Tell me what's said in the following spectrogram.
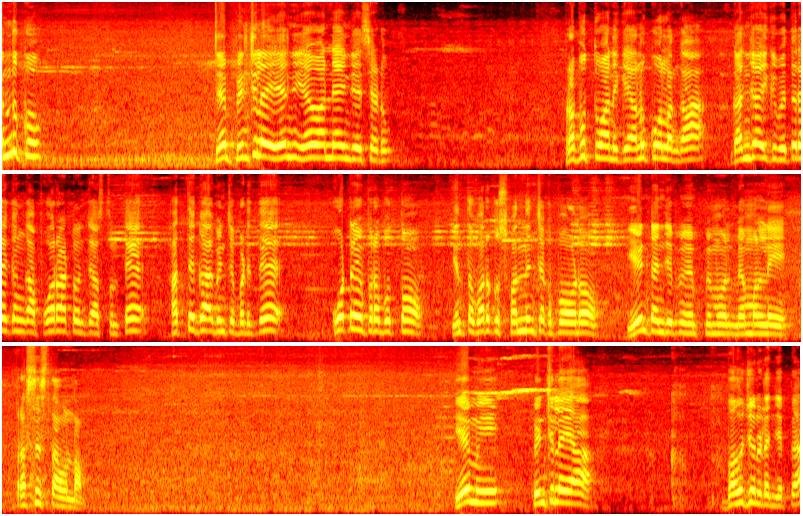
ఎందుకు? ఏం పెంచలే ఏం ఏం అన్యాయం చేశాడు? ప్రభుత్వానికి అనుకూలంగా గంజాయికి వ్యతిరేకంగా పోరాటం చేస్తుంటే హత్య గావించబడితే కూటమి ప్రభుత్వం ఇంతవరకు స్పందించకపోవడం ఏంటని చెప్పి మిమ్మల్ని ప్రశ్నిస్తూ ఉన్నాం. ఏమి పెంచలయ్య బహుజనుడు అని చెప్పా?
